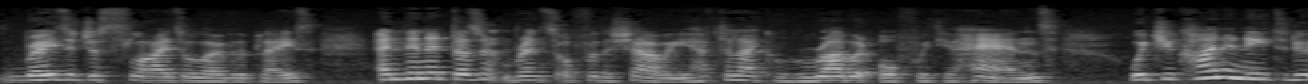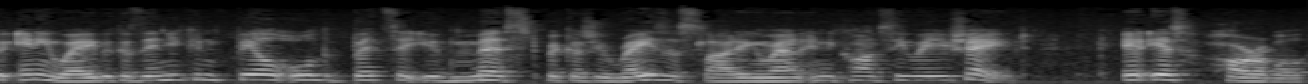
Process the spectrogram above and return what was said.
razor just slides all over the place and then it doesn't rinse off with a shower. You have to like rub it off with your hands, which you kind of need to do anyway because then you can feel all the bits that you've missed because your razor's sliding around and you can't see where you shaved. It is horrible.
